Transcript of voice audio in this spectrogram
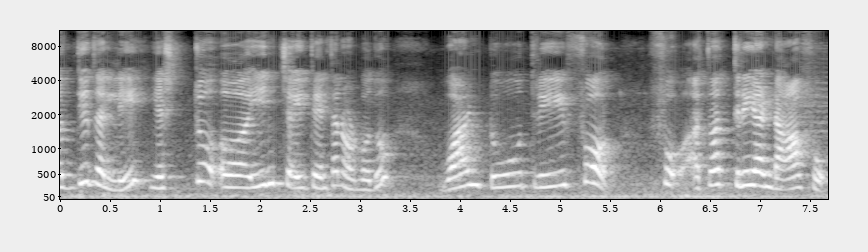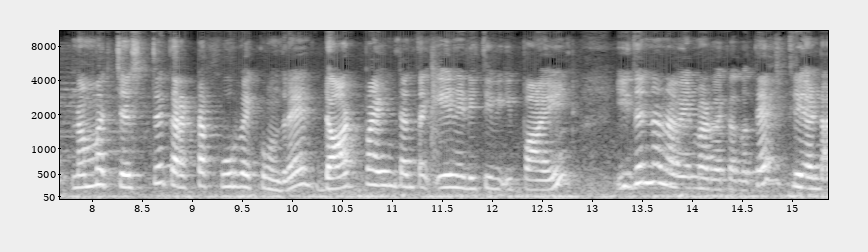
ಮಧ್ಯದಲ್ಲಿ ಎಷ್ಟು ಇಂಚ್ ಐತೆ ಅಂತ ನೋಡ್ಬೋದು. One two three four four ಅಥವಾ ತ್ರೀ ಆ್ಯಂಡ್ ಹಾಫು ನಮ್ಮ ಚೆಸ್ಟ್ ಕರೆಕ್ಟಾಗಿ ಕೂರಬೇಕು ಅಂದರೆ ಡಾಟ್ ಪಾಯಿಂಟ್ ಅಂತ ಏನು ಹಿಡಿತೀವಿ? ಈ ಪಾಯಿಂಟ್ ಇದನ್ನು ನಾವೇನು ಮಾಡಬೇಕಾಗುತ್ತೆ? ತ್ರೀ ಆ್ಯಂಡ್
